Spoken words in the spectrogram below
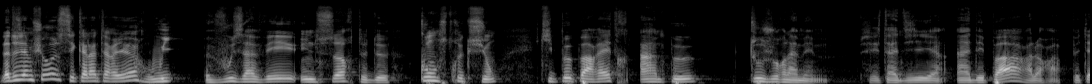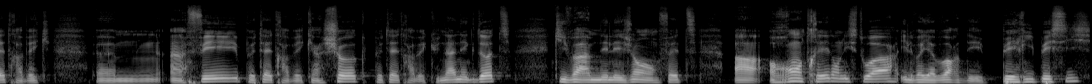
La deuxième chose, c'est qu'à l'intérieur, oui, vous avez une sorte de construction qui peut paraître un peu toujours la même. C'est-à-dire un départ, alors peut-être avec euh, un fait, peut-être avec un choc, peut-être avec une anecdote qui va amener les gens en fait à rentrer dans l'histoire. Il va y avoir des péripéties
